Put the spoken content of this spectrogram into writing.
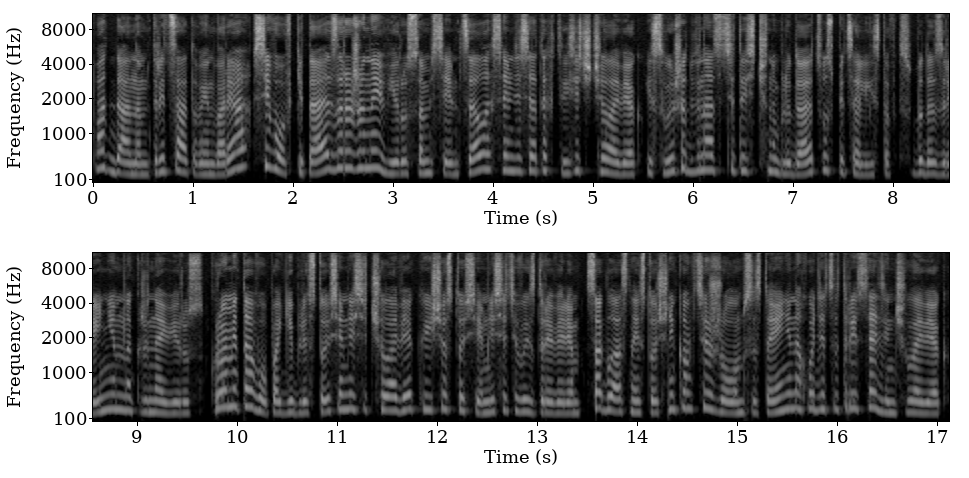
По данным 30 января, всего в Китае заражены вирусом 7,7 тысяч человек и свыше 12 тысяч наблюдаются у специалистов с подозрением на коронавирус. Кроме того, погибли 170 человек и еще 170 выздоровели. Согласно источникам, в тяжелом состоянии находится 31 человек.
